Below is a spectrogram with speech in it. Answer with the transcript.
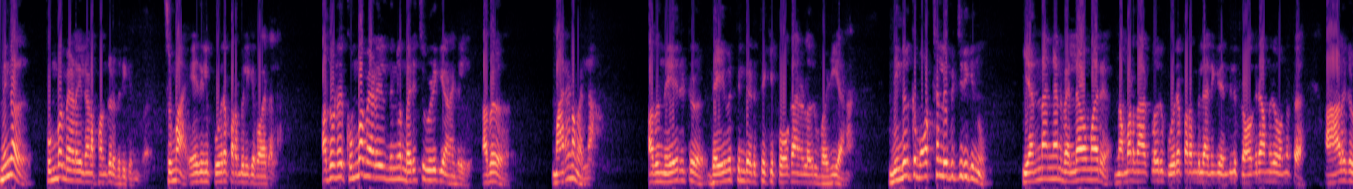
നിങ്ങൾ കുംഭമേളയിലാണ് പങ്കെടുത്തിരിക്കുന്നത്. ചുമ്മാ ഏതെങ്കിലും പൂരപ്പറമ്പിലേക്ക് പോയതല്ല. അതുകൊണ്ട് കുംഭമേളയിൽ നിങ്ങൾ മരിച്ചു വീഴുകയാണെങ്കിൽ അത് മരണമല്ല. അത് നേരിട്ട് ദൈവത്തിന്റെ അടുത്തേക്ക് പോകാനുള്ള ഒരു വഴിയാണ് നിങ്ങൾക്ക് മോക്ഷം ലഭിച്ചിരിക്കുന്നു. എന്നങ്ങനെ വല്ലവന്മാര് നമ്മുടെ നാട്ടിലൊരു പൂരപ്പറമ്പിൽ അല്ലെങ്കിൽ എന്തെങ്കിലും പ്രോഗ്രാമിൽ വന്നിട്ട് ആളുകൾ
